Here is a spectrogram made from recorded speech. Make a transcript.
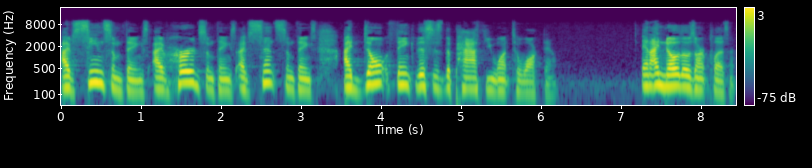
I've seen some things. I've heard some things. I've sensed some things. I don't think this is the path you want to walk down. And I know those aren't pleasant.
